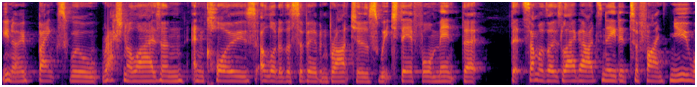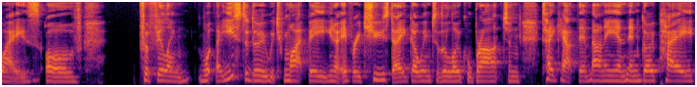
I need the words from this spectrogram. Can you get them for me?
you know, banks will rationalize and, and close a lot of the suburban branches, which therefore meant that that some of those laggards needed to find new ways of fulfilling what they used to do, which might be, you know, every Tuesday go into the local branch and take out their money and then go pay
